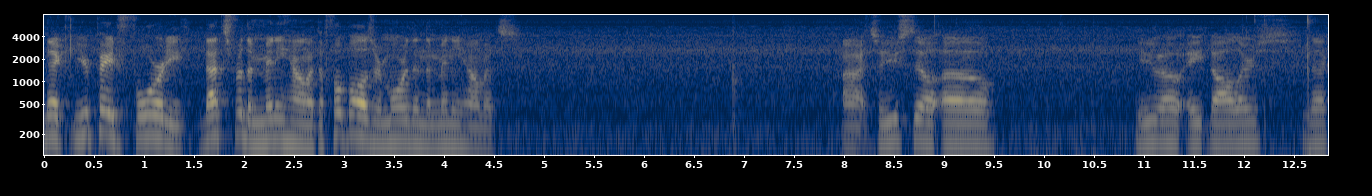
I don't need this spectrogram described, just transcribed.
Nick, you're paid 40. That's for the mini helmet. The footballs are more than the mini helmets. Alright, so you still owe... You owe $8, Nick.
